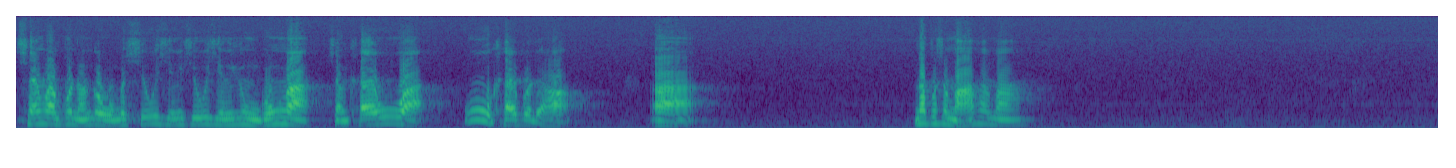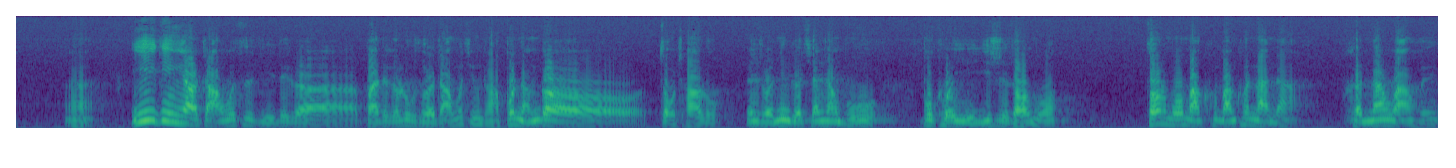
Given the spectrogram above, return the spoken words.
千万不能够我们修行、修行、用功啊，想开悟啊，悟开不了。啊，那不是麻烦吗？啊，一定要掌握自己这个，把这个路途掌握清楚，不能够走岔路。人说宁可前程不误，不可以一世着魔。着了魔蛮困蛮困难的，很难挽回。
